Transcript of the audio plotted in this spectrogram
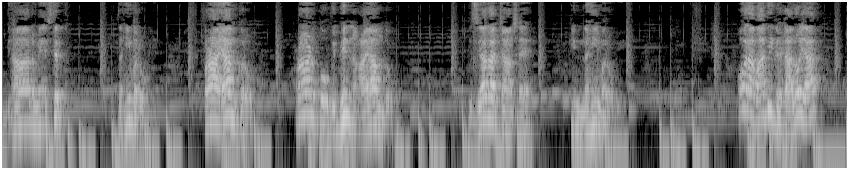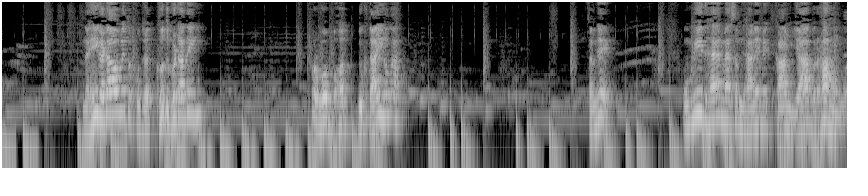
ध्यान में स्थित, नहीं मरोगे। प्राणायाम करो, प्राण को विभिन्न आयाम दो। ज़्यादा चांस है कि नहीं मरोगे। और आबादी घटा लो यार। नहीं घटाओगे तो कुदरत खुद घटा देगी। और वो बहुत दुखदाई होगा। समझे? उम्मीद है मैं समझाने में कामयाब रहा हूँगा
